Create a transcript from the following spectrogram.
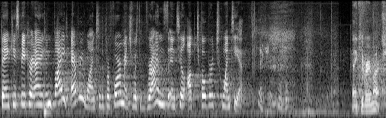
Thank you, Speaker. And I invite everyone to the performance, which runs until October 20th. Thank you very much.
